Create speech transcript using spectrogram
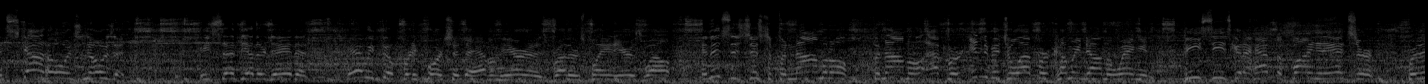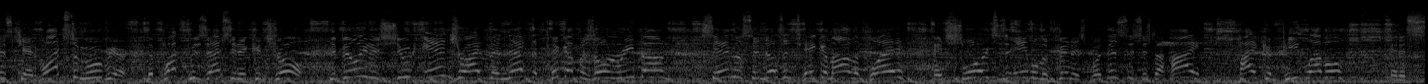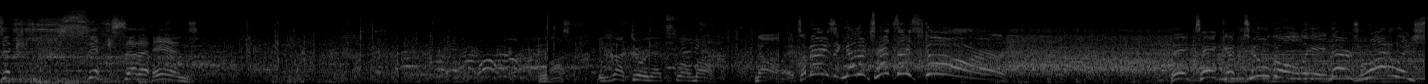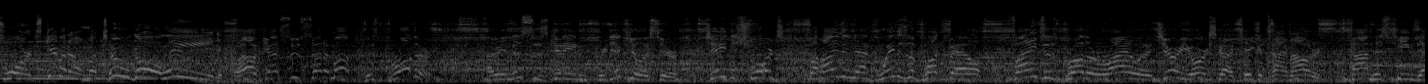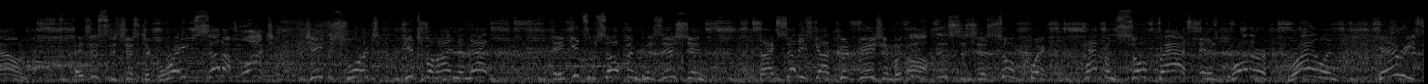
and Scott Owens knows it. He said the other day that, yeah, we feel pretty fortunate to have him here, and his brother is playing here as well. And this is just a phenomenal, phenomenal effort, individual effort coming down the wing, and BC's going to have to find an answer for this kid. Watch the move here. The puck possession and control. The ability to shoot and drive the net to pick up his own rebound. Samuelsson doesn't take him out of the play, and Schwartz is able to finish. But this is just a high, high compete level and a sick, sick set of hands. He's not doing that slow-mo. No, it's amazing. Another chance they score! They take a two-goal lead. There's Rylan Schwartz giving them a two-goal lead. Well, guess who set him up? His brother. I mean, this is getting ridiculous here. Jaden Schwartz behind the net, wins the puck battle, finds his brother Rylan, and Jerry York's got to take a timeout or calm his team down. As this is just a great setup. Watch, Jaden Schwartz gets behind the net, and he gets himself in position. And I said he's got good vision, but this, oh. this is just so quick. Happens so fast,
